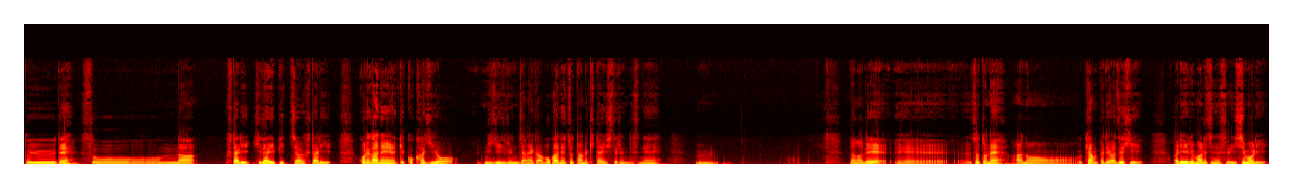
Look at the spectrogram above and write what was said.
というね、そんな、二人、左ピッチャー二人、これがね、結構鍵を握るんじゃないか。僕はね、ちょっとあの、期待してるんですね。うん。なので、えー、ちょっとね、あのー、キャンプではぜひ、アリエル・マルチネス、石森、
